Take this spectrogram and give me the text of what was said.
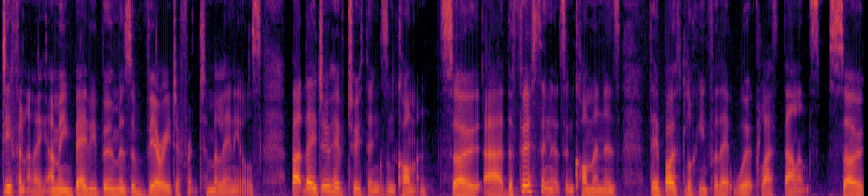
definitely. I mean, baby boomers are very different to millennials, but they do have two things in common. So, uh, the first thing that's in common is they're both looking for that work life balance. So,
